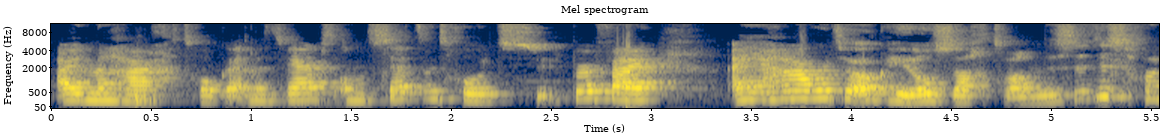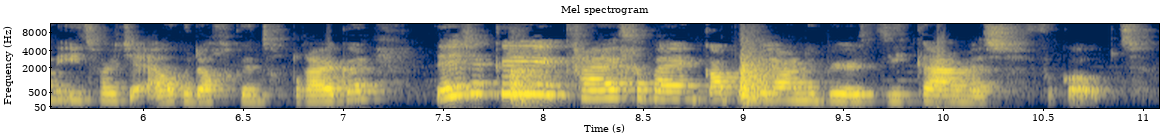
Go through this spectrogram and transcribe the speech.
uit mijn haar getrokken. En het werkt ontzettend goed. Super fijn. En je haar wordt er ook heel zacht van. Dus dit is gewoon iets wat je elke dag kunt gebruiken. Deze kun je krijgen bij een kapper in de buurt die KMS verkoopt.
